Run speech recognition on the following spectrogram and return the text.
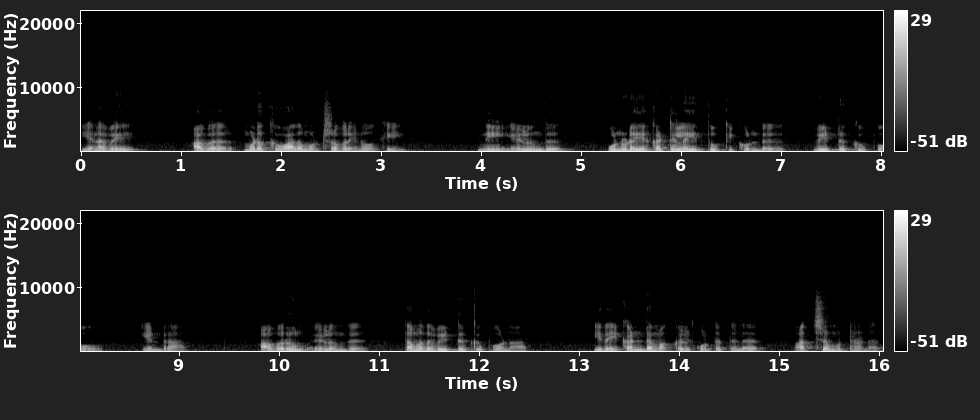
எனவே அவர் முடக்குவாதமுற்றவரை நோக்கி நீ எழுந்து உன்னுடைய கட்டிலை தூக்கி கொண்டு வீட்டுக்கு போ என்றார். அவரும் எழுந்து தமது வீட்டுக்கு போனார். இதை கண்ட மக்கள் கூட்டத்தினர் அச்சமுற்றனர்.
